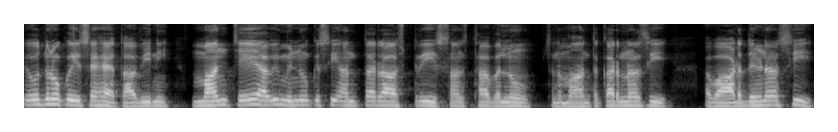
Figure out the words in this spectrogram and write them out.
ਤੇ ਉਧਰੋਂ ਕੋਈ ਸਹਾਇਤਾ ਵੀ ਨਹੀਂ। ਮਨ 'ਚ ਇਹ ਆ ਵੀ ਮੈਨੂੰ ਕਿਸੇ ਅੰਤਰਰਾਸ਼ਟਰੀ ਸੰਸਥਾ ਵੱਲੋਂ ਸਨਮਾਨਿਤ ਕਰਨਾ ਸੀ ਅਵਾਰਡ ਦੇਣਾ ਸੀ,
